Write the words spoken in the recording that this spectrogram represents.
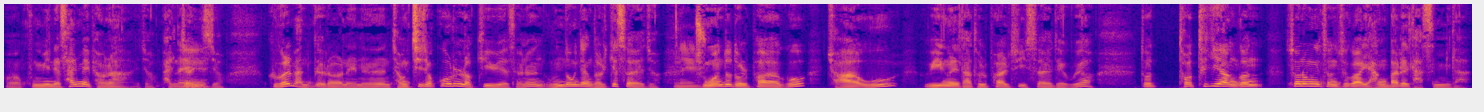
어, 국민의 삶의 변화죠. 발전이죠. 네. 그걸 만들어내는 정치적 골을 넣기 위해서는 운동장 넓게 써야죠. 네. 중원도 돌파하고 좌우 윙을 다 돌파할 수 있어야 되고요. 또 더 특이한 건 손흥민 선수가 양발을 닿습니다.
